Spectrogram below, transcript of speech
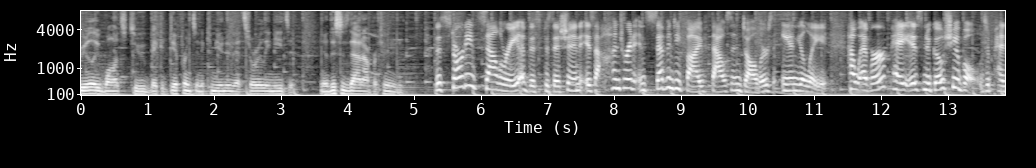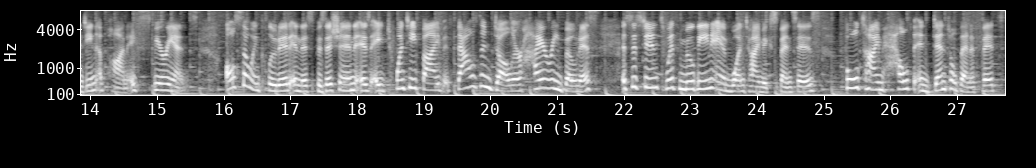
really wants to make a difference in a community that sorely needs it. You know, this is that opportunity. The starting salary of this position is $175,000 annually. However, pay is negotiable depending upon experience. Also included in this position is a $25,000 hiring bonus, assistance with moving and one-time expenses, full-time health and dental benefits,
